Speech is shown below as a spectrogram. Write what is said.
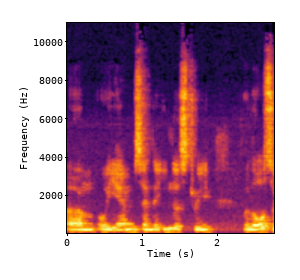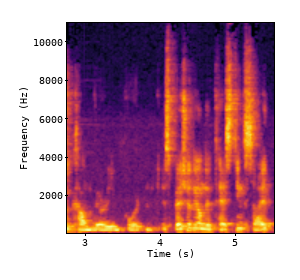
um, OEMs and the industry will also come very important, especially on the testing side,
